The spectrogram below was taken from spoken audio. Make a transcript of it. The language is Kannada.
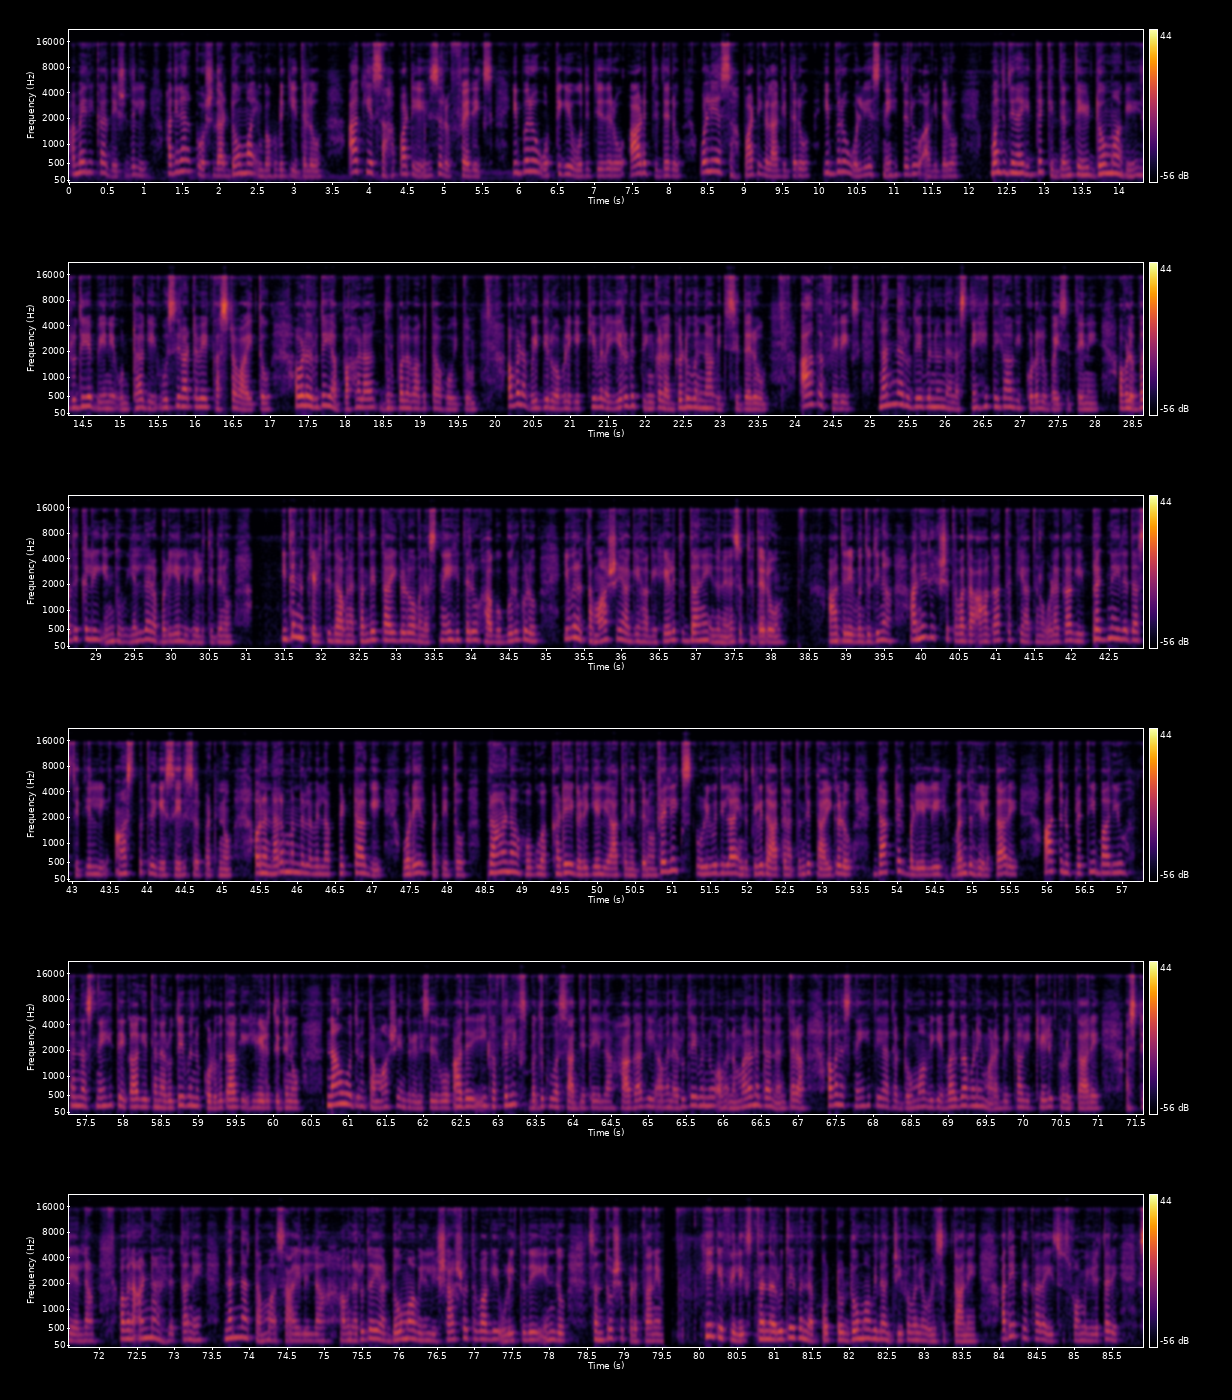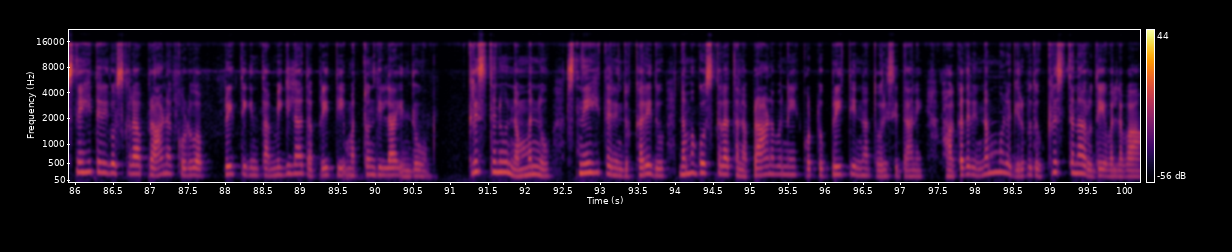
ಅಮೆರಿಕ ದೇಶದಲ್ಲಿ ಹದಿನಾಲ್ಕು ವರ್ಷದ ಡೋಮಾ ಎಂಬ ಹುಡುಗಿ ಇದ್ದಳು. ಆಕೆಯ ಸಹಪಾಠಿಯ ಹೆಸರು ಫೆರಿಕ್ಸ್. ಇಬ್ಬರು ಒಟ್ಟಿಗೆ ಓದುತ್ತಿದ್ದರು, ಆಡುತ್ತಿದ್ದರು, ಒಳ್ಳೆಯ ಸಹಪಾಠಿಗಳಾಗಿದ್ದರು, ಇಬ್ಬರು ಒಳ್ಳೆಯ ಸ್ನೇಹಿತರೂ ಆಗಿದ್ದರು. ಒಂದು ದಿನ ಇದ್ದಕ್ಕಿದ್ದಂತೆ ಡೋಮಾಗೆ ಹೃದಯ ಬೇನೆ ಉಂಟಾಗಿ ಉಸಿರಾಟವೇ ಕಷ್ಟವಾಯಿತು. ಅವಳ ಹೃದಯ ಬಹಳ ದುರ್ಬಲವಾಗುತ್ತಾ ಹೋಯಿತು. ಅವಳ ವೈದ್ಯರು ಅವಳಿಗೆ ಕೇವಲ ಎರಡು ತಿಂಗಳ ಗಡುವನ್ನು ವಿಧಿಸಿದ್ದರು. ಆಗ ಫೆರಿಕ್ಸ್, ನನ್ನ ಹೃದಯವನ್ನು ನನ್ನ ಸ್ನೇಹಿತೆಗಾಗಿ ಕೊಡಲು ಬಯಸುತ್ತೇನೆ. ಅವಳು ಬದುಕಲಿ ಎಂದು ಎಲ್ಲರ ಬಳಿಯಲ್ಲಿ ಹೇಳುತ್ತಿದ್ದನು ಇದನ್ನು ಕೇಳ್ತಿದ್ದ ಅವನ ತಂದೆ ತಾಯಿಗಳು, ಅವನ ಸ್ನೇಹಿತರು ಹಾಗೂ ಗುರುಗಳು ಇವನು ತಮಾಷೆಯಾಗಿ ಹಾಗೆ ಹೇಳುತ್ತಿದ್ದಾನೆ ಎಂದು ನೆನೆಸುತ್ತಿದ್ದರು. ಆದರೆ ಒಂದು ದಿನ ಅನಿರೀಕ್ಷಿತವಾದ ಆಘಾತಕ್ಕೆ ಆತನು ಒಳಗಾಗಿ ಪ್ರಜ್ಞೆ ಇಲ್ಲದ ಸ್ಥಿತಿಯಲ್ಲಿ ಆಸ್ಪತ್ರೆಗೆ ಸೇರಿಸಲ್ಪಟ್ಟನು. ಅವನ ನರಮಂಡಲವೆಲ್ಲ ಪೆಟ್ಟಾಗಿ ಒಡೆಯಲ್ಪಟ್ಟಿತ್ತು. ಪ್ರಾಣ ಹೋಗುವ ಕಡೆ ಗಳಿಗೆಯಲ್ಲಿ ಆತನಿದ್ದನು. ಫೆಲಿಕ್ಸ್ ಉಳಿಯುವುದಿಲ್ಲ ಎಂದು ತಿಳಿದ ಆತನ ತಂದೆ ತಾಯಿಗಳು ಡಾಕ್ಟರ್ ಬಳಿಯಲ್ಲಿ ಬಂದು ಹೇಳುತ್ತಾರೆ, ಆತನು ಪ್ರತಿ ಬಾರಿಯೂ ತನ್ನ ಸ್ನೇಹಿತೆಗಾಗಿ ತನ್ನ ಹೃದಯವನ್ನು ಕೊಡುವುದಾಗಿ ಹೇಳುತ್ತಿದ್ದನು. ನಾವು ಅದನ್ನು ತಮಾಷೆ ಎಂದು ನೆನೆಸಿದೆವು. ಆದರೆ ಈಗ ಫೆಲಿಕ್ಸ್ ಬದುಕುವ ಸಾಧ್ಯತೆ ಇಲ್ಲ. ಹಾಗಾಗಿ ಅವನ ಹೃದಯವನ್ನು ಅವನ ಮರಣದ ನಂತರ ಅವನ ಸ್ನೇಹಿತೆಯಾದ ಡೋಮಾವಿಗೆ ವರ್ಗಾವಣೆ ಮಾಡಬೇಕಾಗಿ ಕೇಳಿಕೊಳ್ಳುತ್ತಾರೆ. ಅಷ್ಟೇ ಅಲ್ಲ, ಅವನ ಅಣ್ಣ ಹೇಳುತ್ತಾನೆ, ನನ್ನ ತಮ್ಮ ಸಾಯಲಿಲ್ಲ. ಅವನ ಹೃದಯ ಡೋಮಾವಿನಲ್ಲಿ ಶಾಶ್ವತವಾಗಿ ಉಳಿಯುತ್ತದೆ ಎಂದು ಸಂತೋಷ ಪಡುತ್ತಾನೆ ಹೀಗೆ ಫಿಲಿಕ್ಸ್ ತನ್ನ ಹೃದಯವನ್ನು ಕೊಟ್ಟು ಡೋಮಾವಿನ ಜೀವವನ್ನು ಉಳಿಸುತ್ತಾನೆ. ಅದೇ ಪ್ರಕಾರ ಯೇಸುಸ್ವಾಮಿ ಹೇಳ್ತಾರೆ ಸ್ನೇಹಿತರಿಗೋಸ್ಕರ ಪ್ರಾಣ ಕೊಡುವ ಪ್ರೀತಿಗಿಂತ ಮಿಗಿಲಾದ ಪ್ರೀತಿ ಮತ್ತೊಂದಿಲ್ಲ ಎಂದು. ಕ್ರಿಸ್ತನು ನಮ್ಮನ್ನು ಸ್ನೇಹಿತರೆಂದು ಕರೆದು ನಮಗೋಸ್ಕರ ತನ್ನ ಪ್ರಾಣವನ್ನೇ ಕೊಟ್ಟು ಪ್ರೀತಿಯನ್ನು ತೋರಿಸಿದ್ದಾನೆ. ಹಾಗಾದರೆ ನಮ್ಮೊಳಗಿರುವುದು ಕ್ರಿಸ್ತನ ಹೃದಯವಲ್ಲವಾ?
